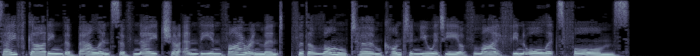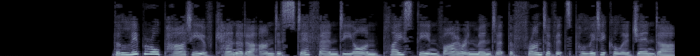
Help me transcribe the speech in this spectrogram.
safeguarding the balance of nature and the environment, for the long-term continuity of life in all its forms. The Liberal Party of Canada under Stéphane Dion placed the environment at the front of its political agenda,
